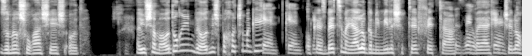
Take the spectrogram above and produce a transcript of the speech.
זה אומר שהוא ראה שיש עוד. היו שם עוד הורים ועוד משפחות שמגיעים? כן, כן, אוקיי, כן. אז בעצם היה לו גם עם מי לשתף את החוויה האישית כן. שלו.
